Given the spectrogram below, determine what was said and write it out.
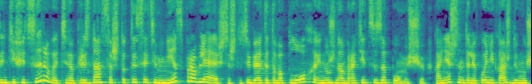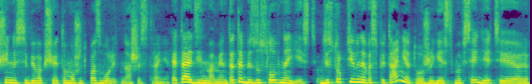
идентифицировать, сделать, э, признаться, что ты с этим не справляешься, что тебе от этого плохо и нужно обратиться за помощью. Конечно, далеко не каждый мужчина себе вообще это может позволить в нашей стране. Это один момент. Это, безусловно, есть. Деструктивное воспитание тоже есть. Мы все дети э,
